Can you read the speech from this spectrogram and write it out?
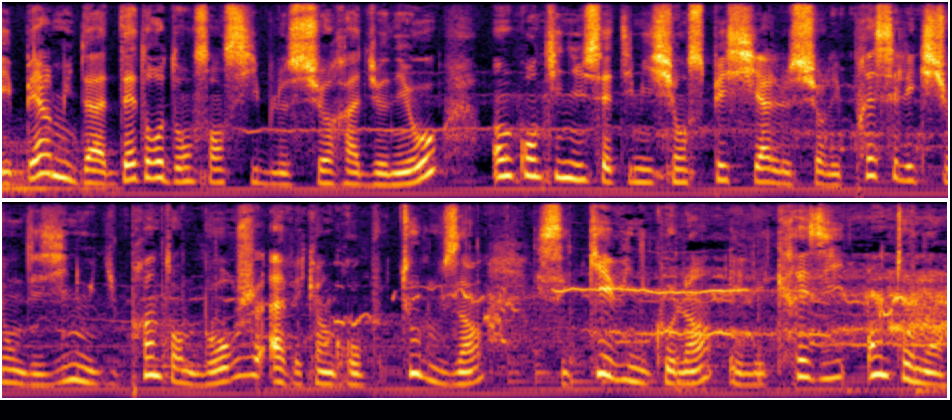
Et Bermuda d'Edredon Sensible sur Radio Néo. On continue cette émission spéciale sur les présélections des Inuits du printemps de Bourges avec un groupe toulousain. C'est Kevin Collin et les Crazy Antonins.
